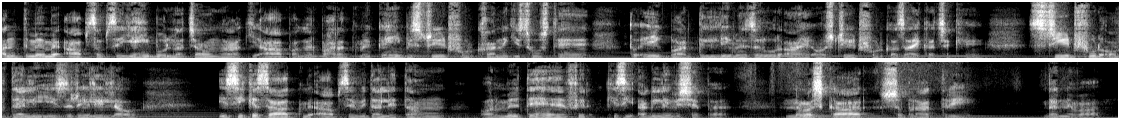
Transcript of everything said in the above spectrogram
अंत में मैं आप सबसे यही बोलना चाहूँगा कि आप अगर भारत में कहीं भी स्ट्रीट फ़ूड खाने की सोचते हैं तो एक बार दिल्ली में ज़रूर आएँ और स्ट्रीट फ़ूड का जायका चखें। Street food of Delhi is really love इसी के साथ मैं आपसे विदा लेता हूँ। और मिलते हैं फिर किसी अगले विषय पर। नमस्कार शुभरात्रि धन्यवाद।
